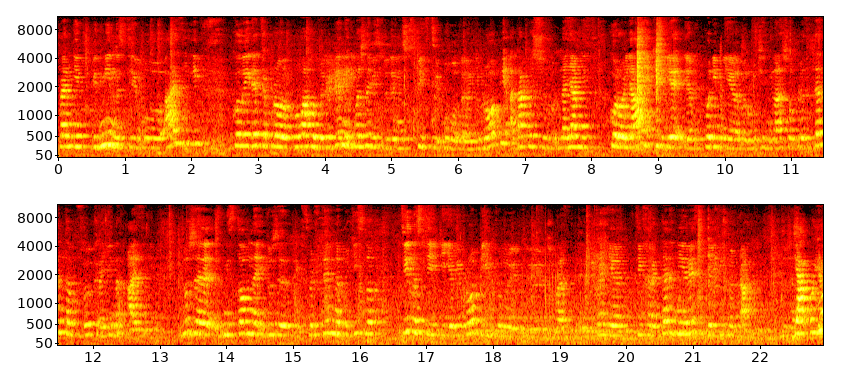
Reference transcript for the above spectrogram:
певні відмінності у Азії, коли йдеться про повагу до людини і важливість людини в суспільстві у е, Європі, а також наявність короля, який є е, порівнює вручення нашого президента в країнах Азії. Дуже змістовне і дуже експертивне, бо дійсно цінності, які є в Європі, імпонують е. Є ті характерні риси, до яких ми прагнемо. Дякую.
